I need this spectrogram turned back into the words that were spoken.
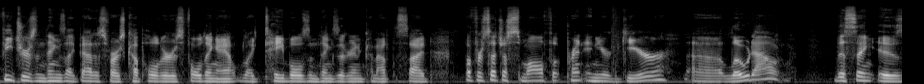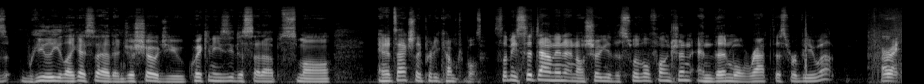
features and things like that as far as cup holders, folding out like tables and things that are going to come out the side. But for such a small footprint in your gear uh, loadout, this thing is really, like I said and just showed you, quick and easy to set up, small, and it's actually pretty comfortable. So let me sit down in it and I'll show you the swivel function and then we'll wrap this review up. All right,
